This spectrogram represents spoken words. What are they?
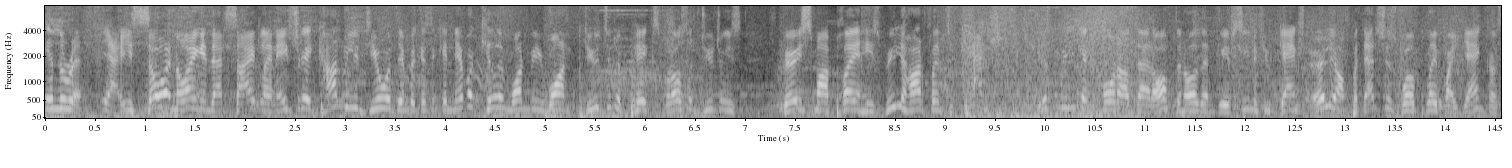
in the Rift. Yeah, he's so annoying in that side lane. H2K can't really deal with him because he can never kill him 1v1 due to the picks, but also due to his very smart play, and he's really hard for him to catch. He doesn't really get caught out that often, other than we've seen a few ganks early on, but that's just well played by Jankos,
